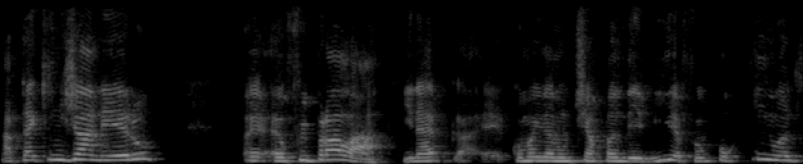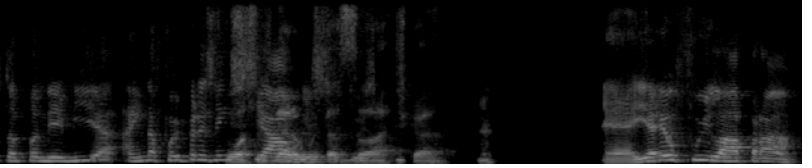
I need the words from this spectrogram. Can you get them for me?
até que em janeiro é, eu fui para lá. E na época, é, como ainda não tinha pandemia, foi um pouquinho antes da pandemia, ainda foi presencial. Pô, muita sorte, cara. Né? É, e aí eu fui lá para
